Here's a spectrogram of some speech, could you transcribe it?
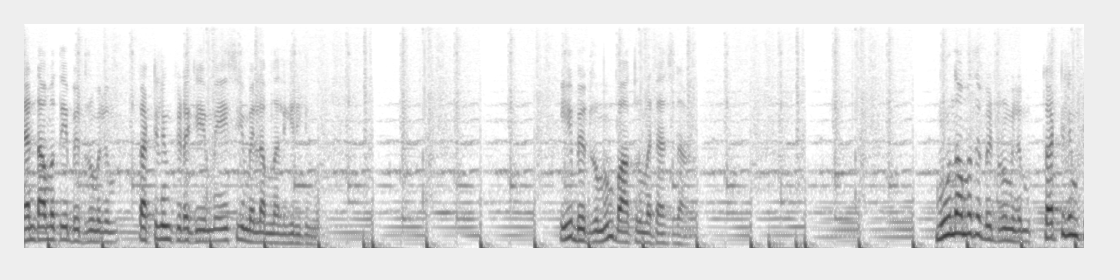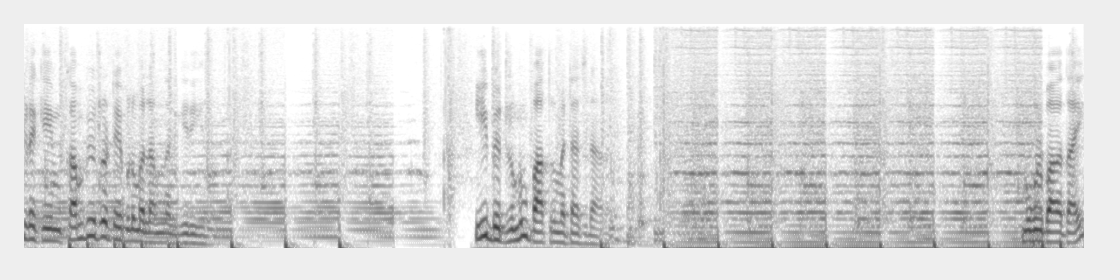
രണ്ടാമത്തെ ബെഡ്റൂമിലും കട്ടിലും കിടക്കയും എ സിയും എല്ലാം നൽകിയിരിക്കുന്നു. ഈ ബെഡ്റൂമും ബാത്റൂം അറ്റാച്ച്ഡ് ആണ്. മൂന്നാമത്തെ ബെഡ്റൂമിലും കട്ടിലും കിടക്കയും കമ്പ്യൂട്ടർ ടേബിളും എല്ലാം നൽകിയിരിക്കുന്നു. ഈ ബെഡ്റൂമും ബാത്റൂം അറ്റാച്ച്ഡ് ആണ്. മുകൾ ഭാഗത്തായി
